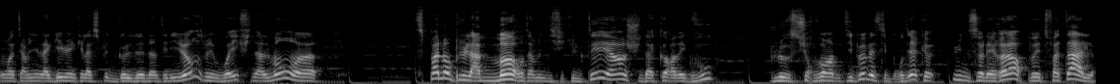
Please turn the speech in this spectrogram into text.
on va terminer la game avec l'aspect de Golden Intelligence, mais vous voyez finalement, euh, c'est pas non plus la mort en termes de difficulté, hein, je suis d'accord avec vous. Je le survends un petit peu, mais c'est pour dire qu'une seule erreur peut être fatale.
